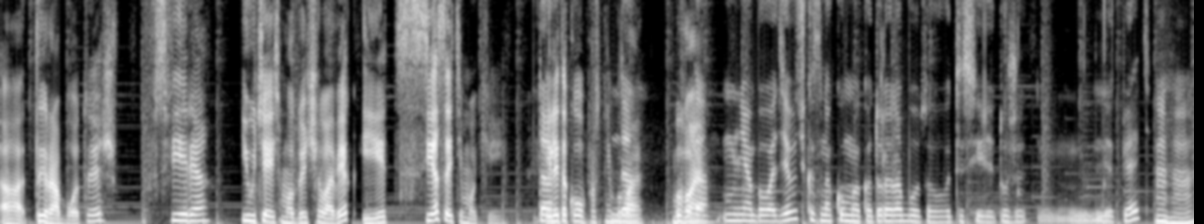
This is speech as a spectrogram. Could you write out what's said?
а, ты работаешь в сфере, и у тебя есть молодой человек, и все с этим окей? Да. Или такого просто не Да. бывает? Бывает. Да, у меня была девочка знакомая, которая работала в этой сфере тоже лет пять. Мгм.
